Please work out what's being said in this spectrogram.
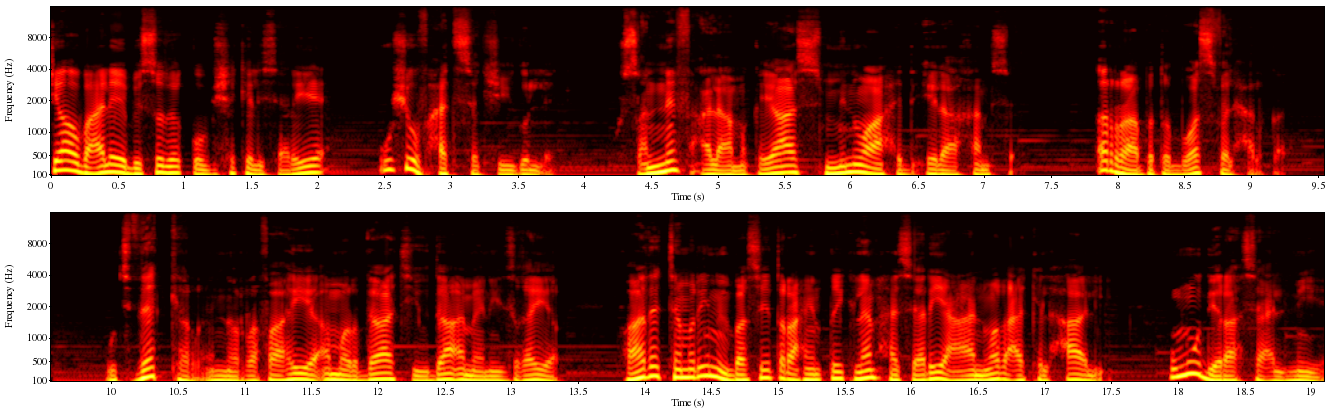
جاوب عليه بصدق وبشكل سريع وشوف حدسك شي يقول لك. وصنف على مقياس من واحد إلى خمسة. الرابط بوصف الحلقة. وتذكر أن الرفاهية أمر ذاتي ودائما يتغير. فهذا التمرين البسيط راح ينطيك لمحة سريعة عن وضعك الحالي ومو دراسة علمية.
